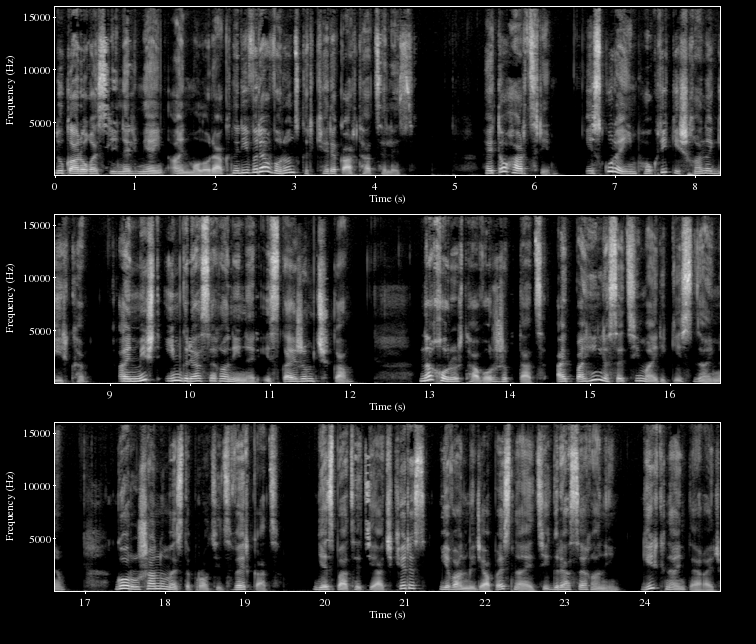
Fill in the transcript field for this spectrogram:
Դու կարող ես լինել միայն այն մոլորակների վրա, որոնց գրքերը կարդացել ես։ Հետո հարցրի. Իսկ ուր է իմ փոքրիկ իշխանը գիրքը։ Այն միշտ իմ գրասեղանին էր, իսկ այժմ չկա։ Նա խորհրդավոր ժպտաց։ Այդ պահին լսեցի մայրիկիս ձայնը։ Գոր ուշանում ես դպրոցից, վեր կաց։ Ես բացեցի աչքերս եւ անմիջապես նայեցի գրասեղանին։ Գիրքն այնտեղ էր։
